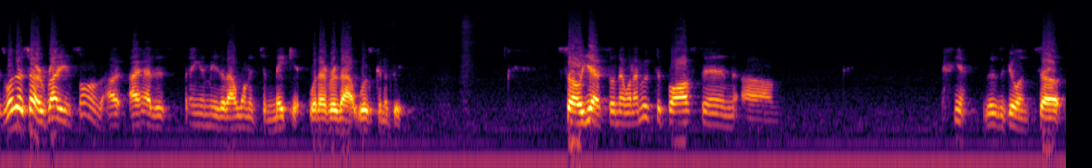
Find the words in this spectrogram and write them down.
because once I started writing songs, I, I had this thing in me that I wanted to make it, whatever that was going to be. So yeah, so now when I moved to Boston, um, yeah, this is a good one. So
